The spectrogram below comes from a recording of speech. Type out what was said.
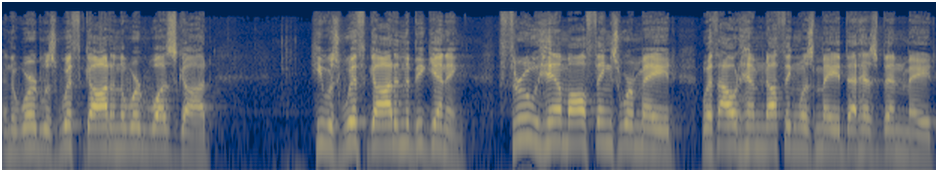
and the Word was with God, and the Word was God. He was with God in the beginning. Through him all things were made. Without him nothing was made that has been made.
